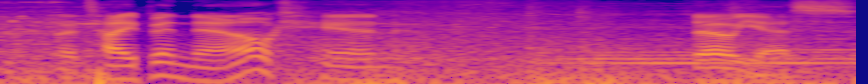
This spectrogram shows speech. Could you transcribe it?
I'm gonna type in now, can... So, yes.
